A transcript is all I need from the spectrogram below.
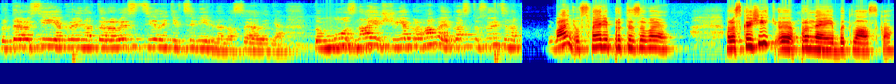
Проте Росія як країна-терорист цілить і в цивільне населення. Тому знаю, що є програма, яка стосується на у сфері протезування. Розкажіть е, про неї, будь ласка.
